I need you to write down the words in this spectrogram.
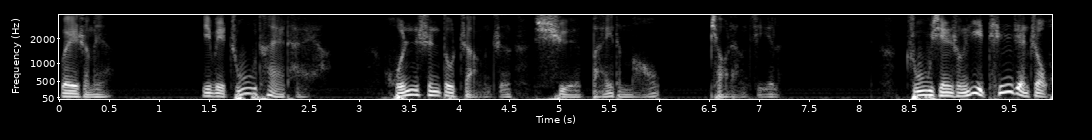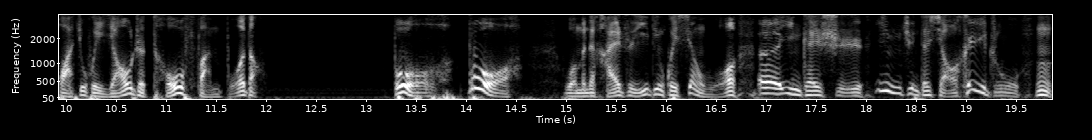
为什么呀？因为猪太太呀，浑身都长着雪白的毛，漂亮极了。猪先生一听见这话，就会摇着头反驳道：“不不，我们的孩子一定会像我，呃，应该是英俊的小黑猪。”嗯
